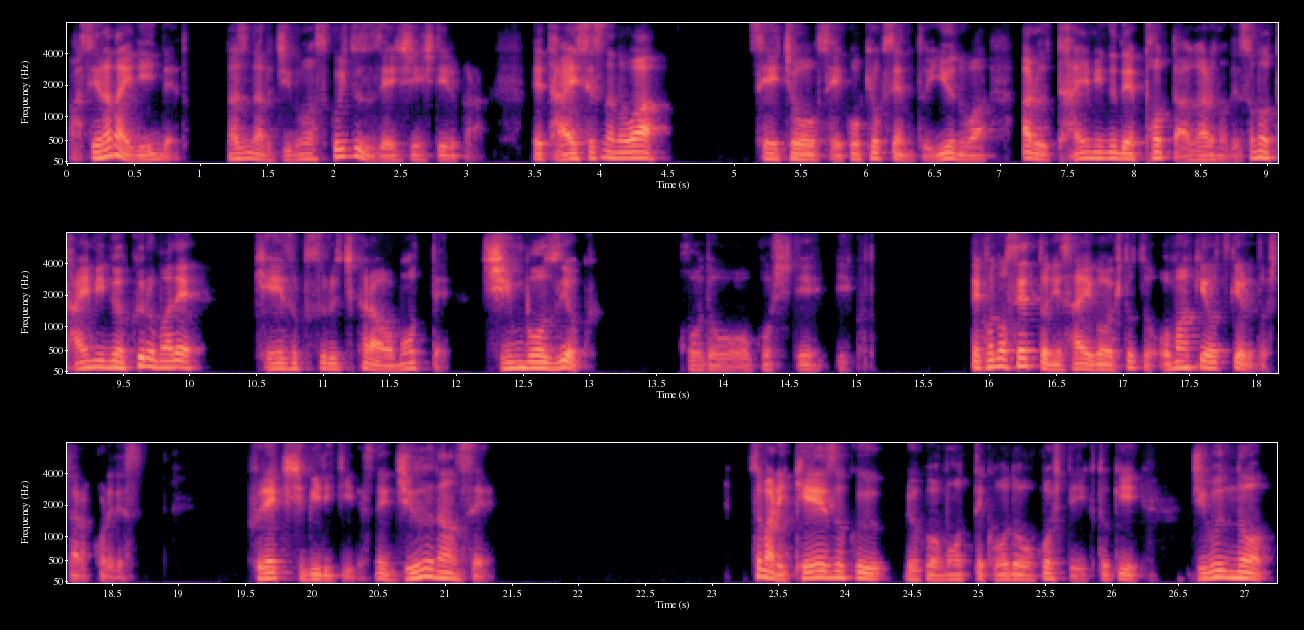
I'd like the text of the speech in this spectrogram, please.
焦らないでいいんだよと。なぜなら自分は少しずつ前進しているから。で、大切なのは、成長、成功曲線というのは、あるタイミングでポッと上がるので、そのタイミングが来るまで継続する力を持って、辛抱強く行動を起こしていくと。で、このセットに最後一つおまけをつけるとしたらこれです。フレキシビリティですね。柔軟性。つまり継続力を持って行動を起こしていくとき、自分の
